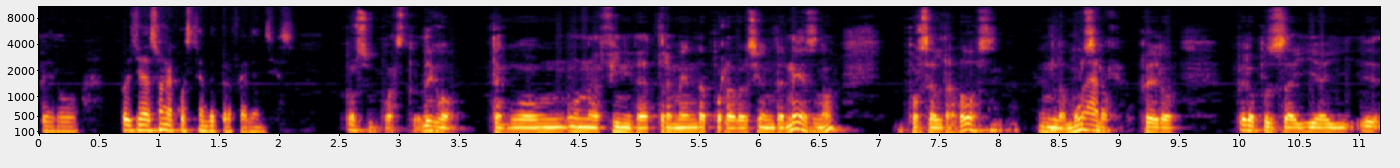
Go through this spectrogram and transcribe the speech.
Pero pues ya es una cuestión de preferencias. Por supuesto. Digo, tengo una afinidad tremenda por la versión de NES, ¿no? Por Zelda 2 en la música. Pero, pero pues ahí hay, eh,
